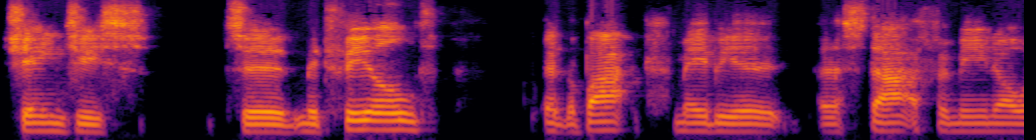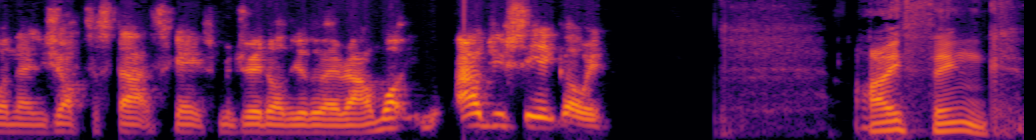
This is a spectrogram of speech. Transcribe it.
changes to midfield? at the back, maybe a, a start Firmino and then Jota starts against Madrid or the other way around. What? How do you see it going? I think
